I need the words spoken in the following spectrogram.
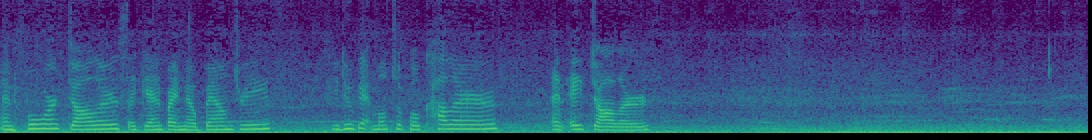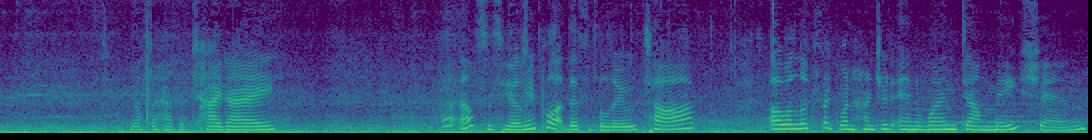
And $4, again, by No Boundaries. You do get multiple colors and $8. We also have the tie-dye. What else is here? Let me pull out this blue top. Oh, it looks like 101 Dalmatians.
